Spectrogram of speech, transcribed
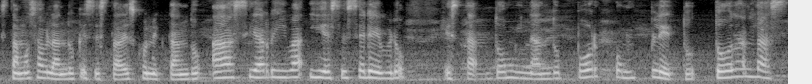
estamos hablando que se está desconectando hacia arriba y ese cerebro está dominando por completo todas las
